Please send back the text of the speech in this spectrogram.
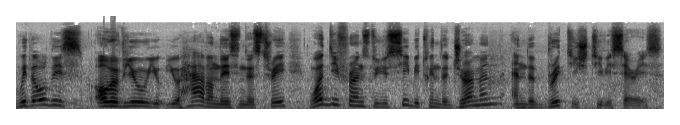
with all this overview you, you have on this industry, what difference do you see between the German and the British TV series?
